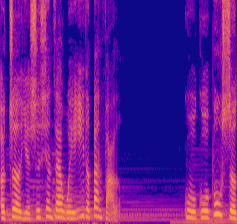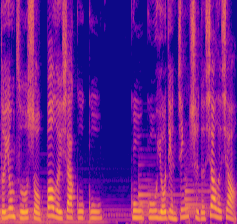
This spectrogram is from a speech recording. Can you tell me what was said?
而这也是现在唯一的办法了。果果不舍得用左手抱了一下姑姑，姑姑有点矜持的笑了笑，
